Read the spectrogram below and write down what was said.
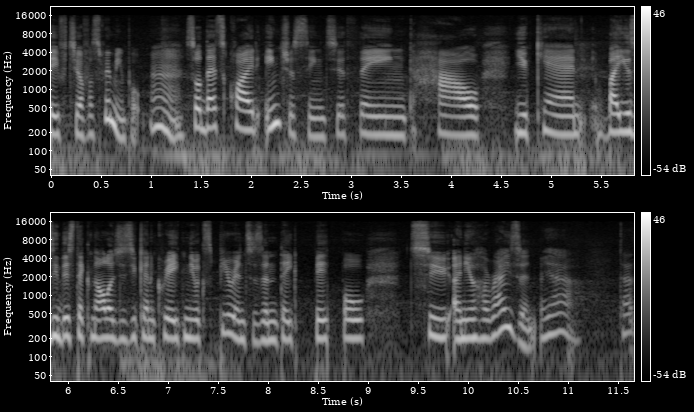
safety of a swimming pool. Mm. So that's quite interesting to think how you can, by using these technologies, you can create new experiences and take people to a new horizon. Yeah, that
